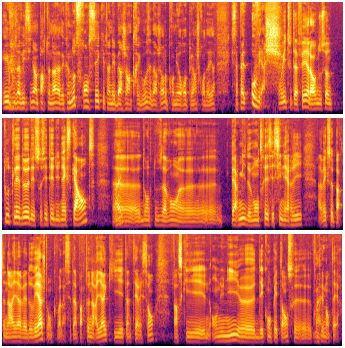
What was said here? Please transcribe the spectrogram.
Et vous avez signé un partenariat avec un autre Français qui est un hébergeur, un très gros hébergeur, le premier européen, je crois d'ailleurs, qui s'appelle OVH. Oui, tout à fait. Alors nous sommes toutes les deux des sociétés du Next 40. Euh, donc nous avons euh, permis de montrer ces synergies avec ce partenariat avec OVH. Donc voilà, c'est un partenariat qui est intéressant parce qu'on unit euh, des compétences complémentaires.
